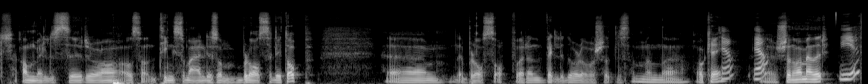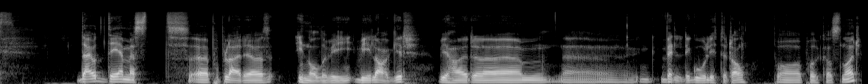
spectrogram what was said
enkeltanmeldelser og, og sånne ting som er liksom blåser litt opp Uh, Det blåser opp var en veldig dårlig oversettelse, men uh, ok. Ja, ja. Skjønner hva jeg mener. Yes. Det er jo det mest eh, populære innholdet vi, vi lager. Vi har eh, eh, veldig gode lyttertall på podkasten vår.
